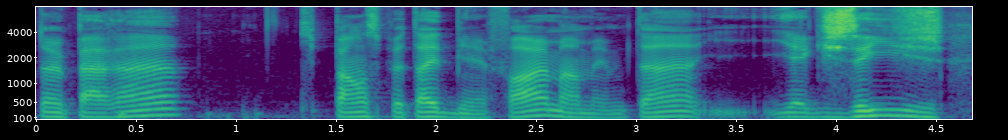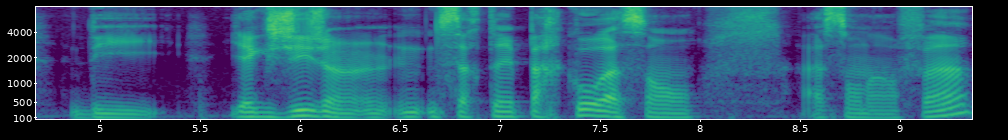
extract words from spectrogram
d'un parent qui pense peut-être bien faire, mais en même temps, il exige des. Il exige un, un certain parcours à son, à son enfant.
